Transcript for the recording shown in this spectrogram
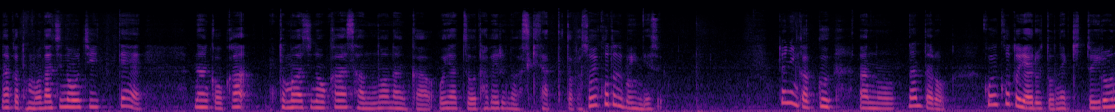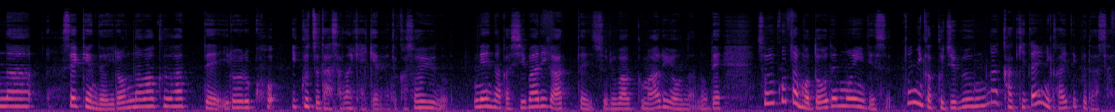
なんか友達のお家行ってなんかおか友達のお母さんのなんかおやつを食べるのが好きだったとかそういうことでもいいんです。とにかくあのなんだろう。こういうことやるとねきっといろんな世間ではいろんな枠があっていろいろこういくつ出さなきゃいけないとかそういうのねなんか縛りがあったりする枠もあるようなのでそういうことはもうどうでもいいです。とにかく自分が書きたいように書いてください。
